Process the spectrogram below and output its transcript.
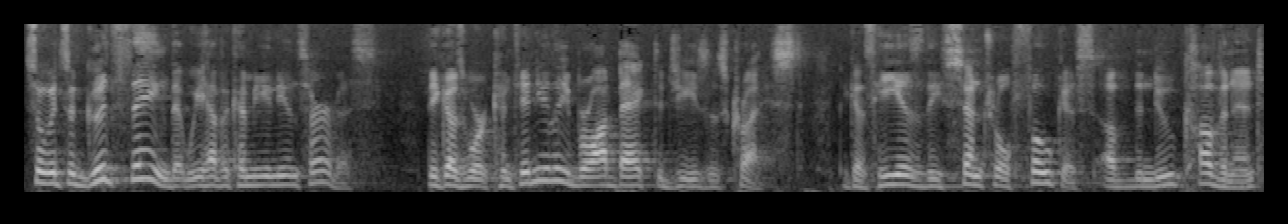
So it's a good thing that we have a communion service because we're continually brought back to Jesus Christ, because He is the central focus of the new covenant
